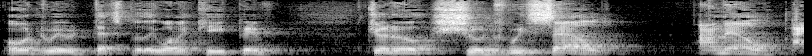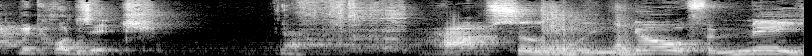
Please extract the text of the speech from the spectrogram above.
or do we desperately want to keep him? Jono, should we sell Anel Ahmedhodzic? Absolutely no for me.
